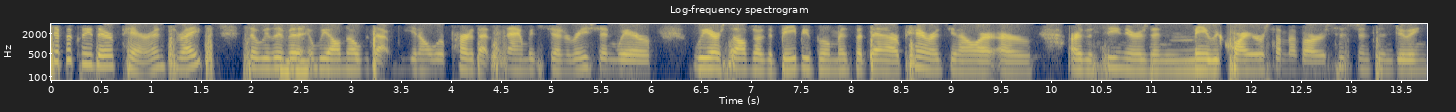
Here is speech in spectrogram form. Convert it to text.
typically they're parents, right? So we live mm-hmm. in, we all know that, you know, we're part of that sandwich generation where we ourselves are the baby boomers, but then our parents, you know, are, are, are the seniors and may require some of our assistance in doing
